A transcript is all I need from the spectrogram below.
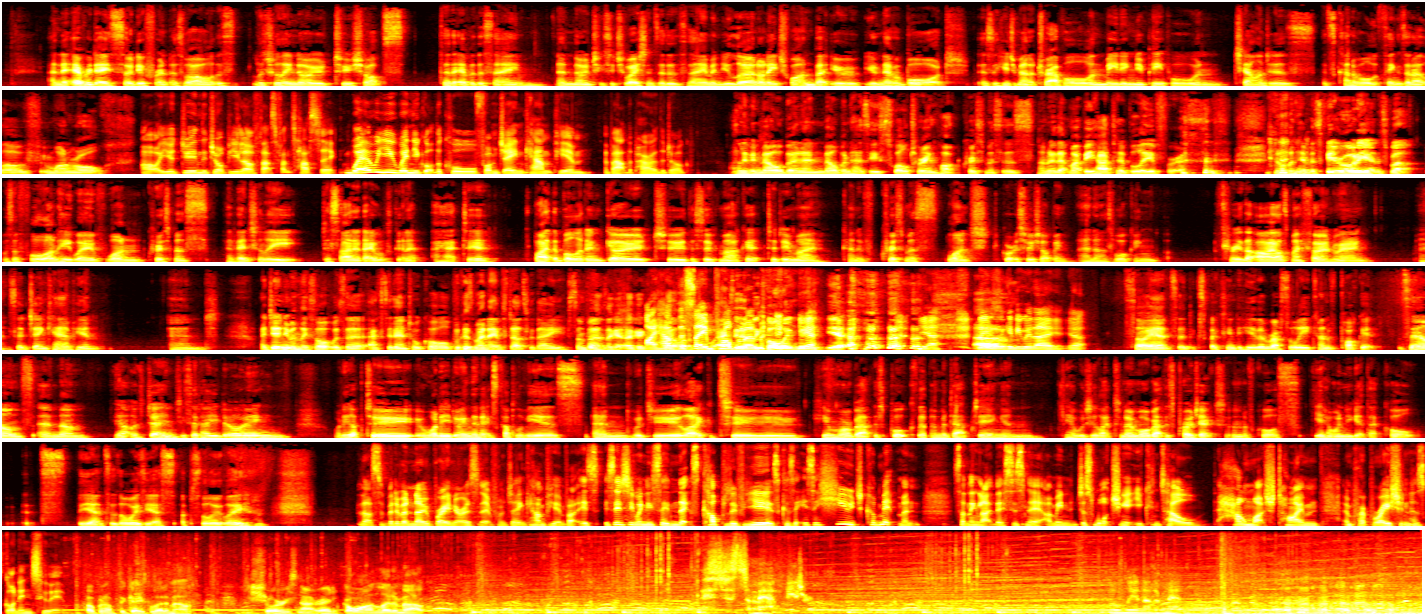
And every day is so different as well. There's literally no two shots that are ever the same and no two situations that are the same and you learn on each one but you're you're never bored there's a huge amount of travel and meeting new people and challenges it's kind of all the things that i love in one role Oh, you're doing the job you love. That's fantastic. Where were you when you got the call from Jane Campion about the power of the dog? I live in Melbourne, and Melbourne has these sweltering hot Christmases. I know that might be hard to believe for a Northern Hemisphere audience, but it was a full on heat wave. One Christmas, eventually decided I was gonna, I had to bite the bullet and go to the supermarket to do my kind of Christmas lunch grocery shopping. And I was walking through the aisles, my phone rang and it said Jane Campion. And I genuinely thought it was an accidental call because my name starts with A. Sometimes I get, I, get I have the same problem. calling me. Yeah. yeah. yeah, names Um, beginning with A. Yeah. So I answered, expecting to hear the rustly kind of pocket sounds, and um, yeah, it was Jane. She said, "How you doing? What are you up to? What are you doing the next couple of years? And would you like to hear more about this book that I'm adapting? And yeah, would you like to know more about this project?" And of course, yeah, when you get that call, it's the answer is always yes, absolutely. That's a bit of a no-brainer, isn't it, from Jane Campion? But it's, it's interesting when you say the next couple of years because it is a huge commitment, something like this, isn't it? I mean, just watching it, you can tell how much time and preparation has gone into it. Open up the gate, let him out. You sure he's not ready? Go on, let him out. He's just a man, Peter. Only another man.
